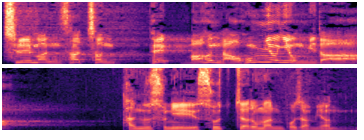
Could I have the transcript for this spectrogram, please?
74,149명이 옵니다. 단순히 숫자로만 보자면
